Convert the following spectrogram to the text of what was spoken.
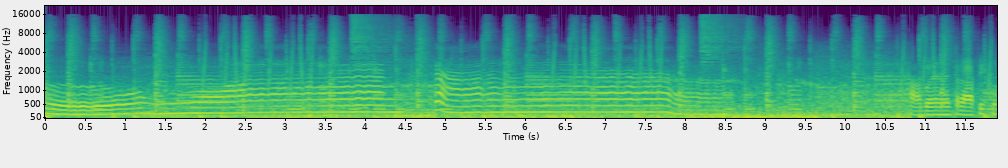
Oh. Haba na ng traffic ko.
